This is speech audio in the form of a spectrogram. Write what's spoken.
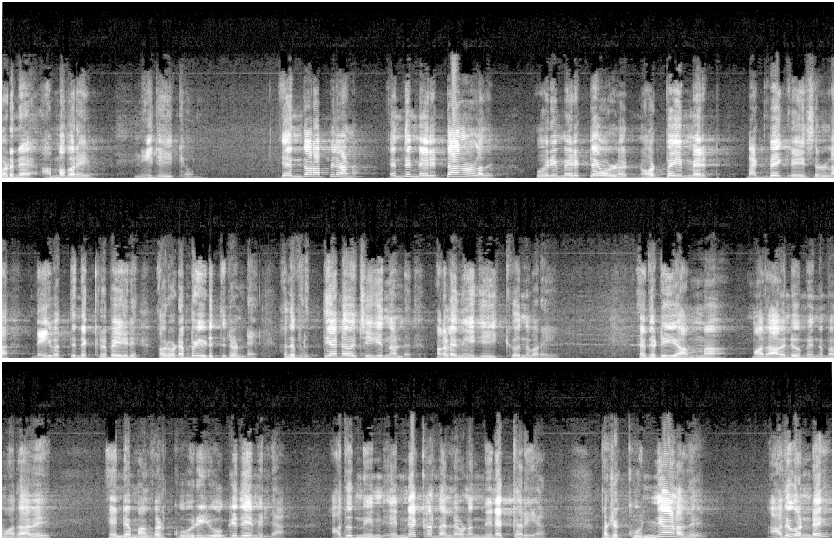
ഉടനെ അമ്മ പറയും നീ ജയിക്കും. എന്തുറപ്പിലാണ്? എന്ത് മെരിറ്റാണുള്ളത്? ഒരു മെരിറ്റേ ഉള്ളൂ. Not by merit but by ഗ്രേസിലുള്ള ദൈവത്തിന്റെ കൃപയിൽ അവർ ഉടമ്പടി എടുത്തിട്ടുണ്ട്. അത് വൃത്തിയായിട്ട് അവർ ചെയ്യുന്നുണ്ട്. മകളെ നീ ജയിക്കുമെന്ന് പറയും. എന്നിട്ട് ഈ അമ്മ മാതാവിന്റെ മുമ്പിൽ നിന്ന് മാതാവേ എന്റെ മകൾക്ക് ഒരു യോഗ്യതയുമില്ല. അത് നി എന്നേക്കാൾ നല്ലവണ്ണം നിനക്കറിയാം. പക്ഷെ കുഞ്ഞാണത്. അതുകൊണ്ട്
